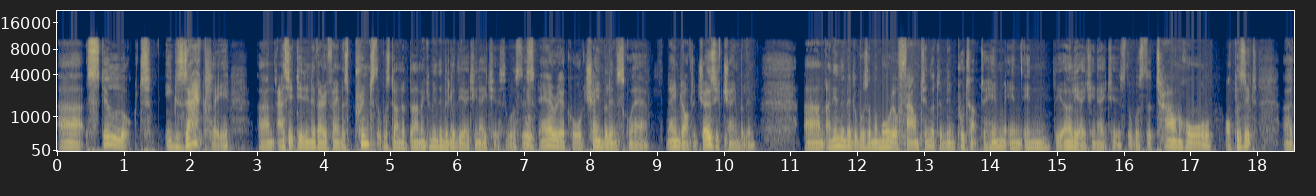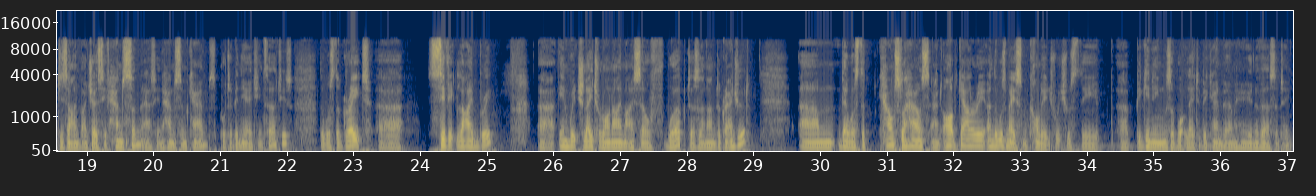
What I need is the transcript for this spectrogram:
uh, still looked exactly um, as it did in a very famous print that was done of Birmingham in the middle of the 1880s. There was this mm. area called Chamberlain Square, named after Joseph Chamberlain, um, and in the middle was a memorial fountain that had been put up to him in, in the early 1880s. There was the town hall opposite, uh, designed by Joseph Hansom, as in Hansom cabs, put up in the 1830s. There was the great uh, civic library, uh, in which later on I myself worked as an undergraduate. Um, there was the council house and art gallery, and there was Mason College, which was the uh, beginnings of what later became Birmingham University.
